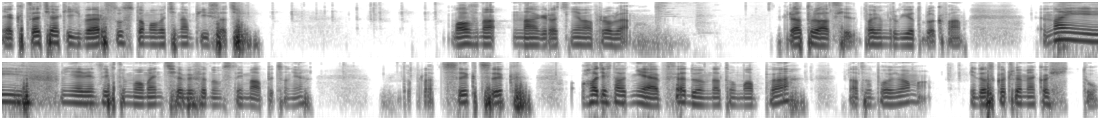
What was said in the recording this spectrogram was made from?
Jak chcecie jakiś versus, to możecie napisać. Można nagrać, nie ma problemu. Gratulacje, poziom drugi odblokowałem. No i mniej więcej w tym momencie wyszedłem z tej mapy, co nie? Dobra, cyk, cyk. Chociaż nawet nie, wszedłem na tą mapę, na ten poziom i doskoczyłem jakoś tu.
